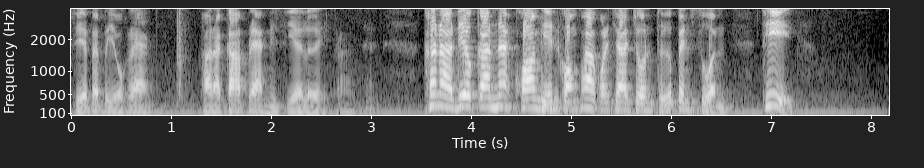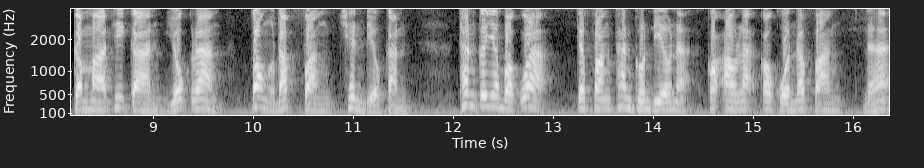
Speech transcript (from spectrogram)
เสียไปประโยคแรก พารากราฟแรกนี่เสียเลย ใช่ ขณะเดียวกันนะความเห็นของภาคประชาชนถือเป็นส่วนที่กรรมาธิการยกร่างต้องรับฟังเช่นเดียวกัน ท่านก็ยังบอกว่าจะฟังท่านคนเดียวน่ะก็เอาละก็ควรรับฟังนะฮะ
